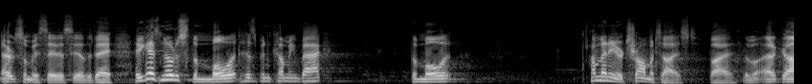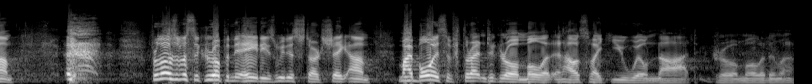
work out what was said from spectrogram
I heard somebody say this the other day, have you guys noticed the mullet has been coming back? The mullet? How many are traumatized by the? Um, for those of us that grew up in the 80s, we just start shaking. Um, my boys have threatened to grow a mullet, and I was like, you will not grow a mullet in my.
